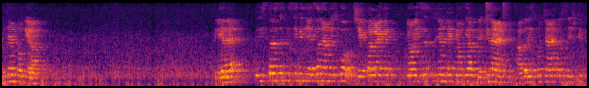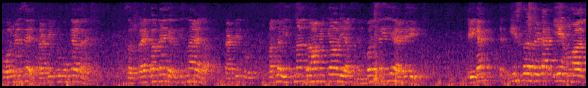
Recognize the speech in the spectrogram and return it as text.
रिजेंट हो गया। क्लियर है? तो इस तरह से किसी भी रिएक्शन में हम इसको चेक कर लेंगे, क्यों एक्सेस रिजेंट है क्योंकि आप देख ही रहे हैं। अगर इसको चाहे तो 64 में से 32 को क्या करें? सब्सट्रैक्ट कर देंगे तो कितना आएगा? 32 मतलब इतना ग्राम में क्या रिएक्शन बच रही है ठीक है? तो इस तरह बेटा, ये हमारा,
